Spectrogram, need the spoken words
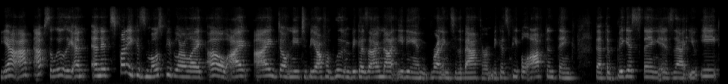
Yeah, absolutely. And and it's funny because most people are like, "Oh, I I don't need to be off of gluten because I'm not eating and running to the bathroom." Because people often think that the biggest thing is that you eat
